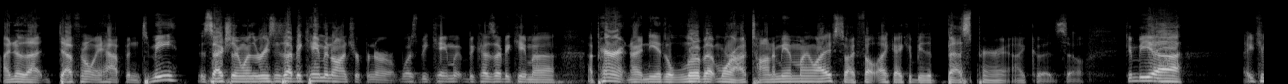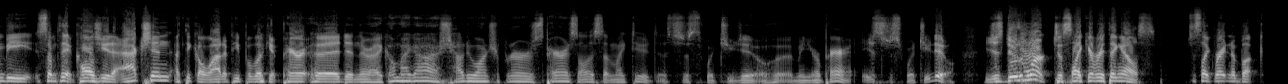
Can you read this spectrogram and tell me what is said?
I know that definitely happened to me. It's actually one of the reasons I became an entrepreneur was became because I became a, a parent and I needed a little bit more autonomy in my life. So I felt like I could be the best parent I could. So it can be a it can be something that calls you to action. I think a lot of people look at parenthood and they're like, "Oh my gosh, how do entrepreneurs, parents, and all this stuff?" I'm like, dude, that's just what you do. I mean, you're a parent. It's just what you do. You just do the work, just like everything else, just like writing a book.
